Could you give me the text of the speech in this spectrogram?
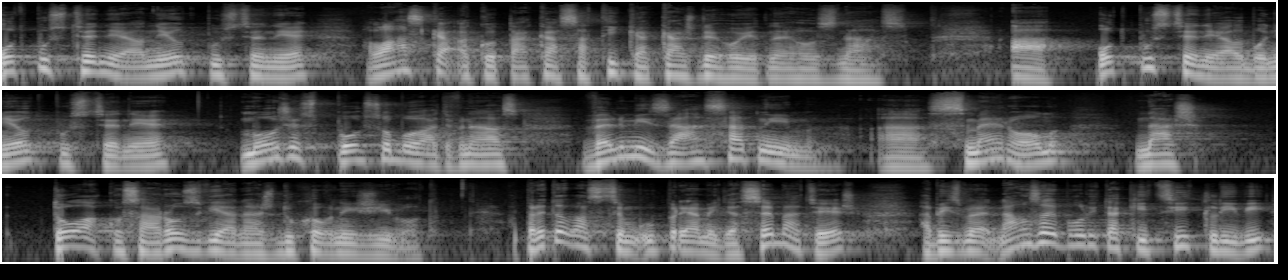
Odpustenie a neodpustenie, láska ako taká sa týka každého jedného z nás. A odpustenie alebo neodpustenie môže spôsobovať v nás veľmi zásadným smerom náš, to, ako sa rozvíja náš duchovný život. Preto vás chcem upriamiť a seba tiež, aby sme naozaj boli takí citliví,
